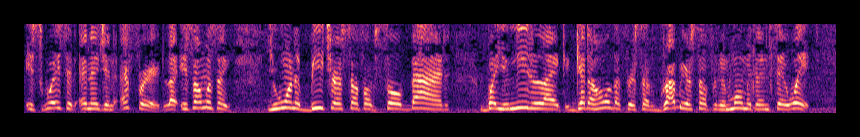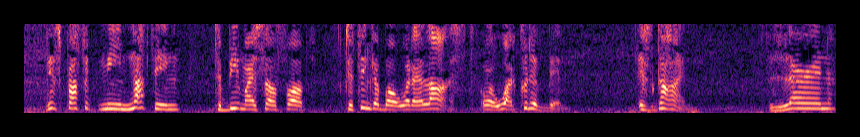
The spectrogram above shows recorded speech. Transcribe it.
It's wasted energy and effort. Like it's almost like you want to beat yourself up so bad, but you need to like get a hold of yourself, grab yourself in the moment and say, wait, this profit mean nothing to beat myself up, to think about what I lost or what could have been. It's gone. Learn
